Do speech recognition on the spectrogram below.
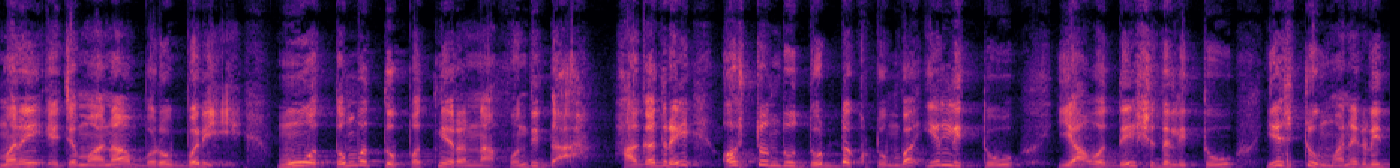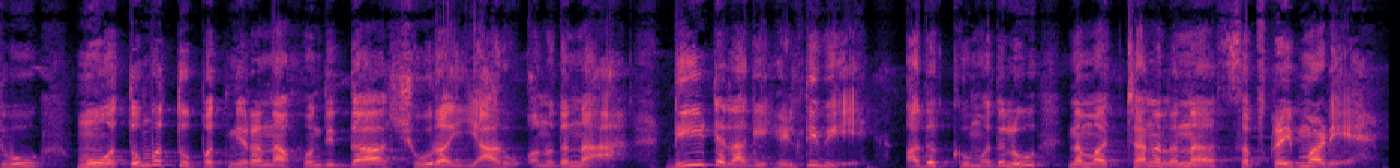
ಮನೆ ಯಜಮಾನ ಬರೋಬ್ಬರಿ ಮೂವತ್ತೊಂಬತ್ತು ಪತ್ನಿಯರನ್ನ ಹೊಂದಿದ್ದ. ಹಾಗಾದ್ರೆ ಅಷ್ಟೊಂದು ದೊಡ್ಡ ಕುಟುಂಬ ಎಲ್ಲಿತ್ತು? ಯಾವ ದೇಶದಲ್ಲಿತ್ತು? ಎಷ್ಟು ಮನೆಗಳಿದ್ವು? ಮೂವತ್ತೊಂಬತ್ತು ಪತ್ನಿಯರನ್ನ ಹೊಂದಿದ್ದ ಶೂರ ಯಾರು ಅನ್ನೋದನ್ನ ಡೀಟೇಲ್ ಆಗಿ ಹೇಳ್ತೀವಿ. ಅದಕ್ಕೂ ಮೊದಲು ನಮ್ಮ ಚಾನಲನ್ನು ಸಬ್ಸ್ಕ್ರೈಬ್ ಮಾಡಿ.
